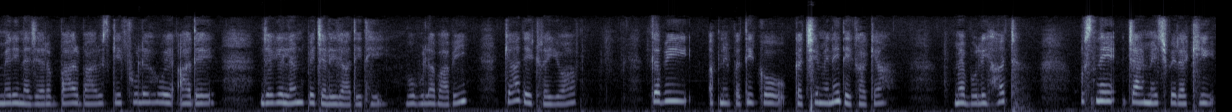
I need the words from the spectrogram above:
मेरी नज़र बार बार उसके फूले हुए आधे जगह लन पे चली जाती थी। वो बोला, भाभी, क्या देख रही हो आप? कभी अपने पति को कच्छे में नहीं देखा क्या? मैं बोली, हट उसने चाय मेज पे रखी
